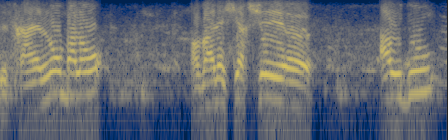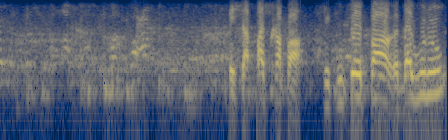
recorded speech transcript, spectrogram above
Ce sera un long ballon. On va aller chercher euh, Aoudou. Et ça passera pas. C'est coupé par Dagoulou.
